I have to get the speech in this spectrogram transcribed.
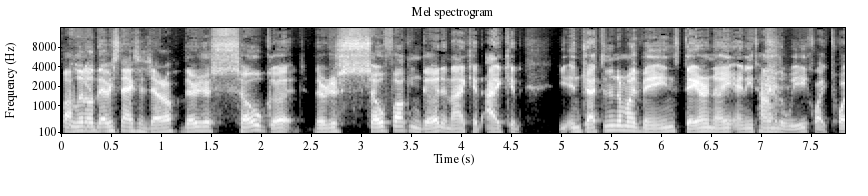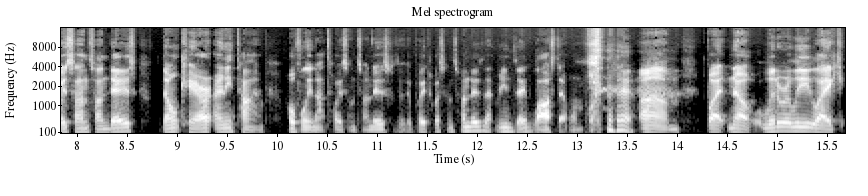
fucking, Little Debbie snacks in general. They're just so good. They're just so fucking good, and I could I could inject it into my veins day or night, any time of the week, like twice on Sundays. Don't care, anytime. Hopefully not twice on Sundays because if they play twice on Sundays, that means they lost at one point. um, but no, literally like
